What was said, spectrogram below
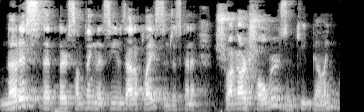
notice that there's something that seems out of place and just kind of shrug our shoulders and keep going,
